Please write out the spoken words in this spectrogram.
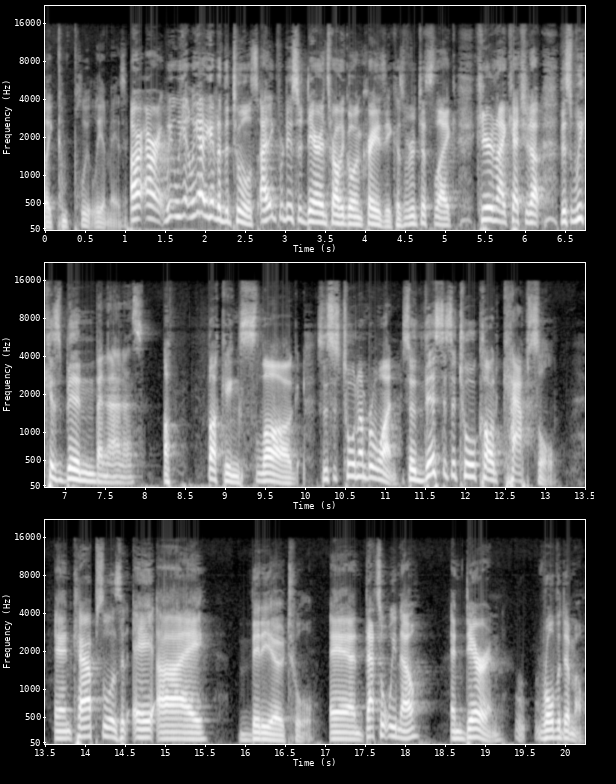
like completely amazing. All right, all right, we, we, we got to get into the tools. I think producer Darren's probably going crazy because we're just like Kieran and I catching up. This week has been bananas. A fucking slog. So this is tool number one. So this is a tool called Capsule, and Capsule is an AI video tool, and that's what we know. And Darren, roll the demo.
